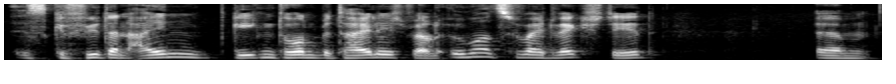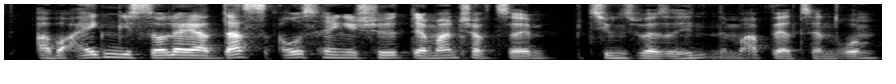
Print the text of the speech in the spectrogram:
ist gefühlt an allen Gegentoren beteiligt, weil er immer zu weit weg steht. Ähm, aber eigentlich soll er ja das Aushängeschild der Mannschaft sein, beziehungsweise hinten im Abwehrzentrum.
